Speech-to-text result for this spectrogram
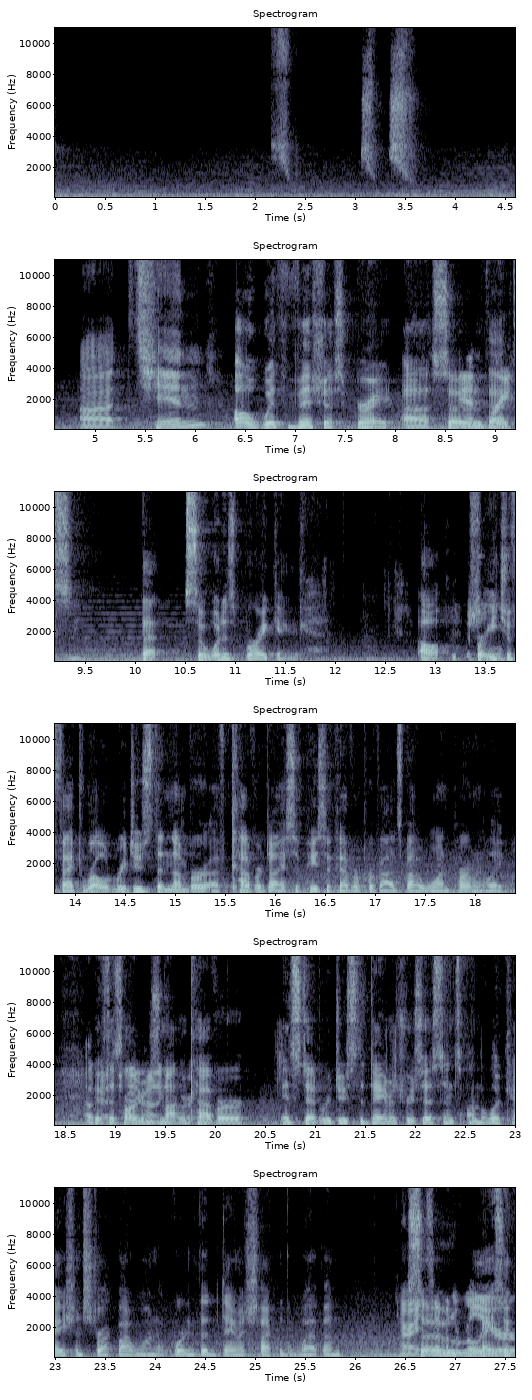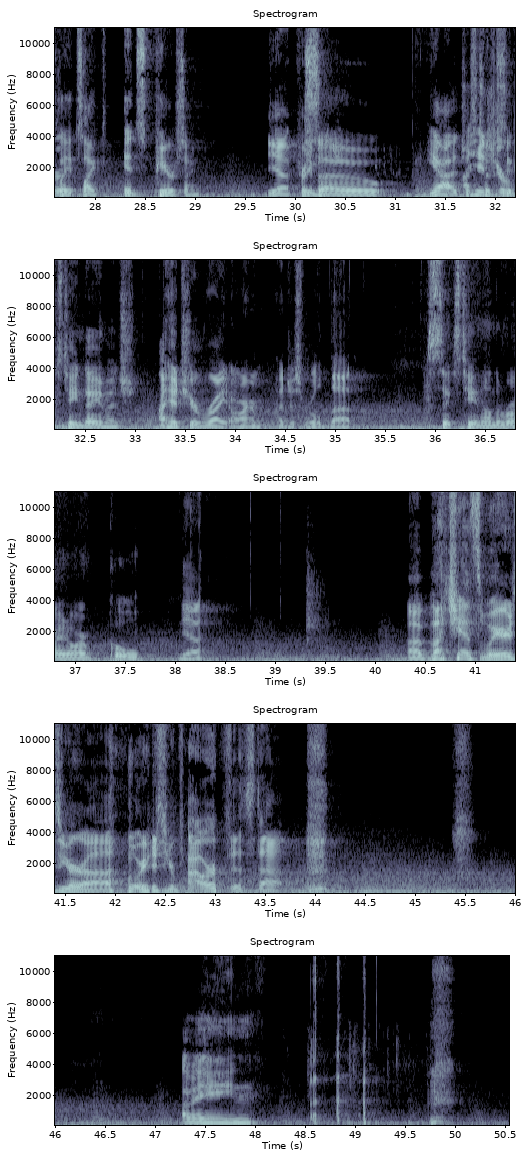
Uh Oh, with vicious, great. Uh, so and that's breaking. that. So what is breaking? Oh, Official. for each effect rolled, reduce the number of cover dice a piece of cover provides by one permanently. Okay, if the target not is not in cover. Instead reduce the damage resistance on the location struck by one according to the damage type of the weapon. All right, so so, I'm gonna roll basically, your it's like it's piercing. yeah, pretty much. so yeah, it just took your- 16 damage. I hit your right arm. I just rolled that. 16 on the right arm. Cool. Yeah. Uh, by chance, where's your uh, where's your power fist at? I mean,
